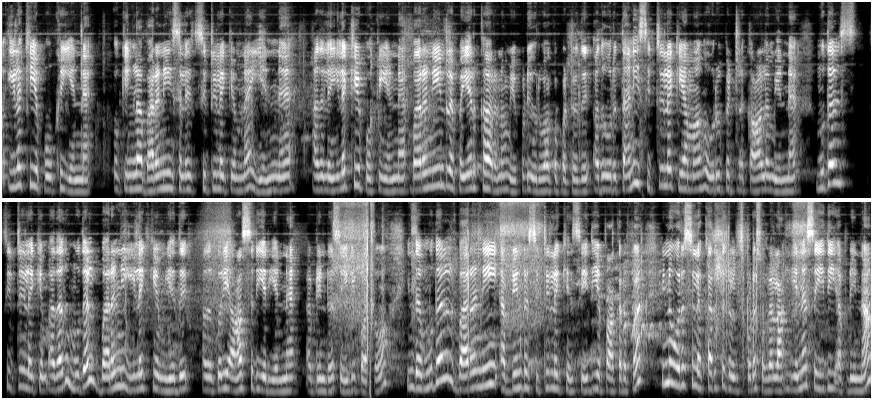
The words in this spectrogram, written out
இலக்கிய போக்கு என்ன? ஓகேங்களா? பரணி சில சிற்றிலக்கியம்னா என்ன? அதில் இலக்கிய போக்கு என்ன? பரணின்ற பெயர் காரணம் எப்படி உருவாக்கப்பட்டது? அது ஒரு தனி சிற்றிலக்கியமாக உருப்பெற்ற காலம் என்ன? முதல் சிற்றிலக்கியம் அதாவது முதல் பரணி இலக்கியம் எது? அதற்குரிய ஆசிரியர் என்ன? அப்படின்ற செய்தி பார்த்தோம். இந்த முதல் பரணி அப்படின்ற சிற்றிலக்கிய செய்தியை பார்க்குறப்ப இன்னும் ஒரு சில கருத்துக்கள் கூட சொல்லலாம். என்ன செய்தி அப்படின்னா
